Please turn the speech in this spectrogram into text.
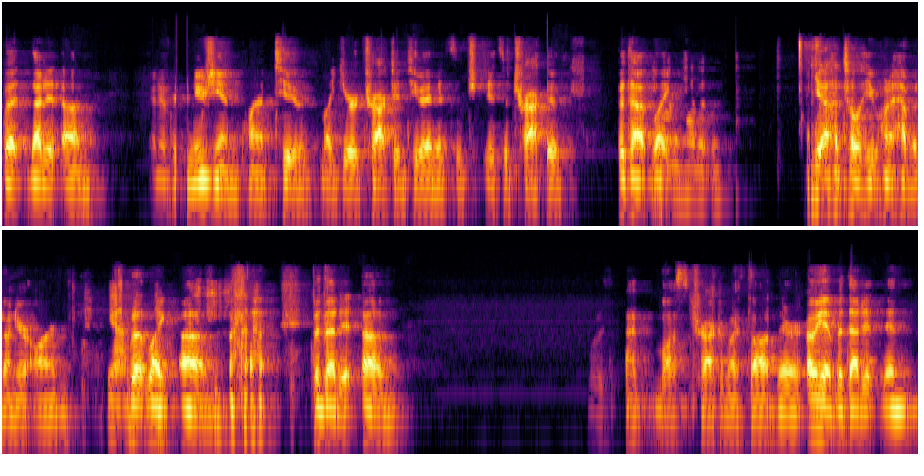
but that it um, and a Venusian plant too, like you're attracted to it, it's att- it's attractive, but that You like yeah, totally you want to have it on your arm, yeah. but like um, but that it um, I lost track of my thought there. Oh yeah, but that it and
